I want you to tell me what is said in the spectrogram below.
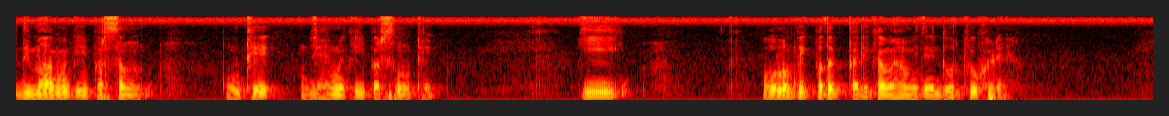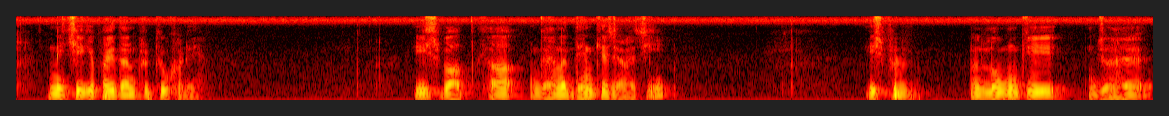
दिमाग में कई प्रश्न उठे, जहन में कई प्रश्न उठे कि ओलंपिक पदक तालिका में हम इतनी दूर क्यों खड़े हैं? नीचे के पायदान पर क्यों खड़े हैं? इस बात का गहन अध्ययन किया जाना चाहिए। इस पर लोगों के जो है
